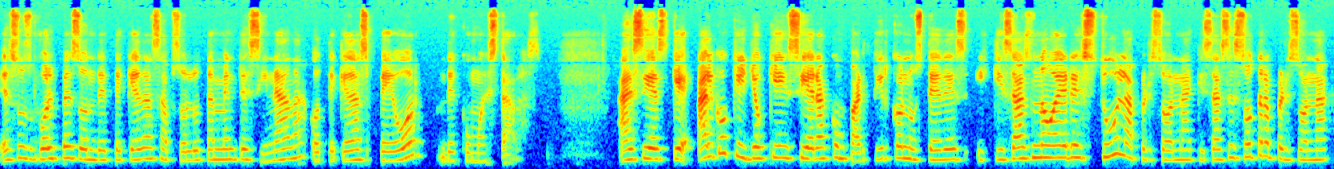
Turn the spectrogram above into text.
esos golpes donde te quedas absolutamente sin nada o te quedas peor de cómo estabas. Así es que algo que yo quisiera compartir con ustedes y quizás no eres tú la persona, quizás es otra persona,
